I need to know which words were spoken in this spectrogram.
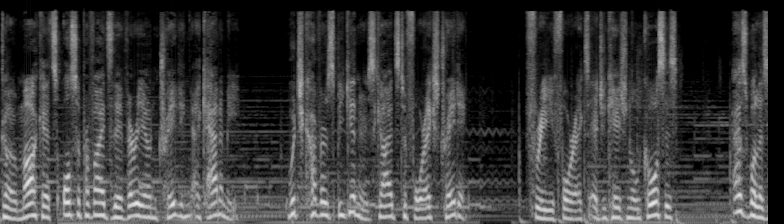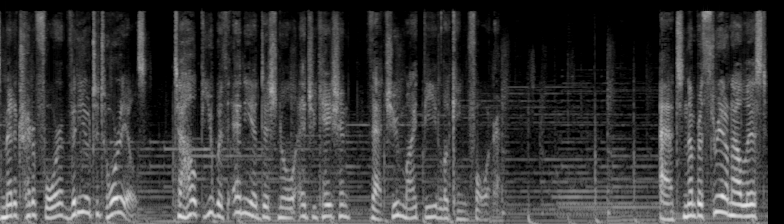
Go Markets also provides their very own trading academy, which covers beginners' guides to Forex trading, free Forex educational courses, as well as MetaTrader 4 video tutorials to help you with any additional education that you might be looking for. At number 3 on our list,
